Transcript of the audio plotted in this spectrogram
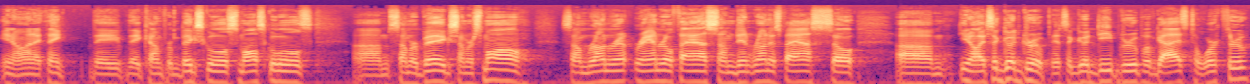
you know, and I think they they come from big schools, small schools. Um, some are big, some are small. Some run ran real fast, some didn't run as fast. So, um, you know, it's a good group. It's a good deep group of guys to work through.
